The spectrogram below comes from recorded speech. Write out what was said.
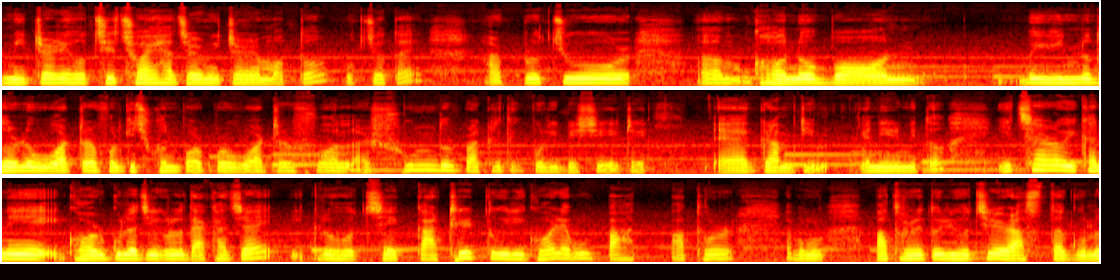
মিটারে হচ্ছে ছয় হাজার মিটারের মতো উচ্চতায়। আর প্রচুর ঘন বন বিভিন্ন ধরনের ওয়াটারফল কিছুক্ষণ পর পর ওয়াটারফল আর সুন্দর প্রাকৃতিক পরিবেশে এটা আহ, গ্রামটি নির্মিত। এছাড়াও এখানে ঘরগুলো যেগুলো দেখা যায়, এগুলো হচ্ছে কাঠের তৈরি ঘর এবং পাথর এবং পাথরের তৈরি হচ্ছে রাস্তাগুলো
